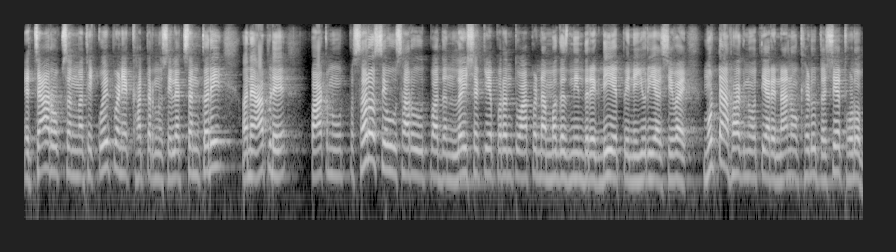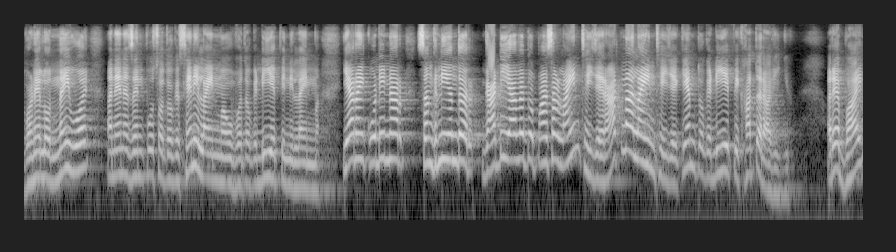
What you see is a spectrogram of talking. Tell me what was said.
એ ચાર ઓપ્શનમાંથી કોઈ પણ એક ખાતરનું સિલેક્શન કરી અને આપણે પાકનું સરસ એવું સારું ઉત્પાદન લઈ શકીએ, પરંતુ આપણના મગજની અંદર એક ડીએપી ને યુરિયા સિવાય મોટા ભાગનો અત્યારે નાનો ખેડૂત હશે, થોડો ભણેલો નહીં હોય, અને એને જઈને પૂછો તો કે શેની લાઇનમાં ઊભો તો કે ડીએપીની લાઇનમાં. યાર અહીં કોડીનાર સંઘની અંદર ગાડી આવે તો પાછળ લાઇન થઈ જાય, રાતના લાઇન થઈ જાય, કેમ તો કે ડીએપી ખાતર આવી ગયું. અરે ભાઈ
